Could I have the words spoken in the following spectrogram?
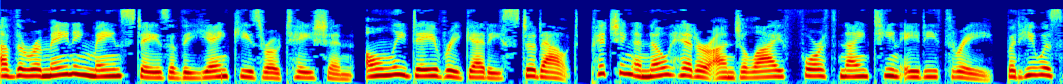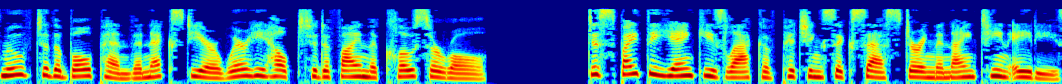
Of the remaining mainstays of the Yankees rotation, only Dave Righetti stood out, pitching a no-hitter on July 4, 1983, but he was moved to the bullpen the next year where he helped to define the closer role. Despite the Yankees' lack of pitching success during the 1980s,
